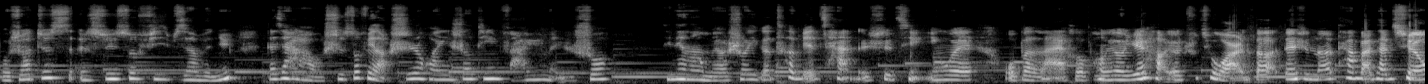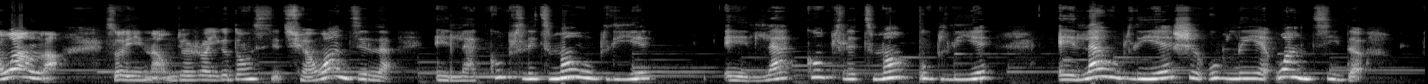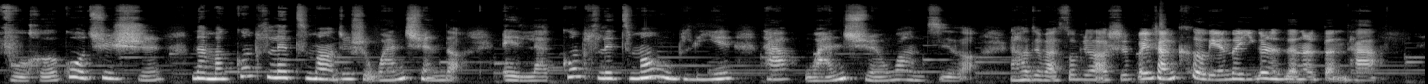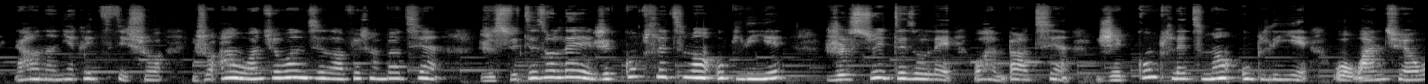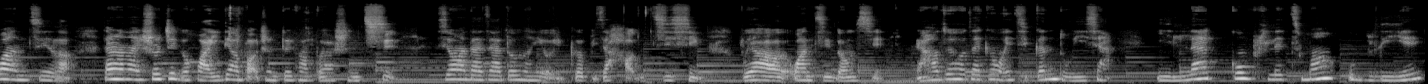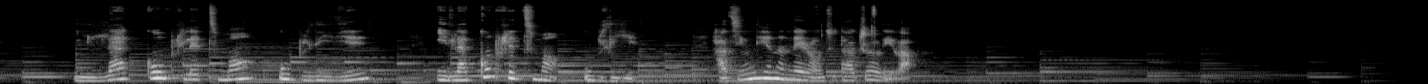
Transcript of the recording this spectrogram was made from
Bonjour à tous, je suis Sophie, bienvenue. 大家好，我是 Sophie 老师，欢迎收听法语每日说。今天呢，我们要说一个特别惨的事情，因为我本来和朋友约好要出去玩的，但是呢，他把它全忘了，所以呢，我们就是说一个东西全忘记了。Il a complètement oublié. Il a complètement oublié. Il a oublié 是 oublié 忘记的。符合过去时，那么 completement 就是完全的，il a complètement oublié，他完全忘记了，然后就把苏比老师非常可怜的一个人在那儿等他。然后呢，你也可以自己说，你说啊，我完全忘记了，非常抱歉。Je suis désolé, j'ai complètement oublié. Je suis désolé，我很抱歉。J'ai complètement oublié，我完全忘记了。当然了，你说这个话一定要保证对方不要生气。希望大家都能有一个比较好的记性，不要忘记东西。然后最后再跟我一起跟读一下：Il a complètement oublié。Il a complètement oublié. Il a complètement oublié. 好，今天的内容就到这里了。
